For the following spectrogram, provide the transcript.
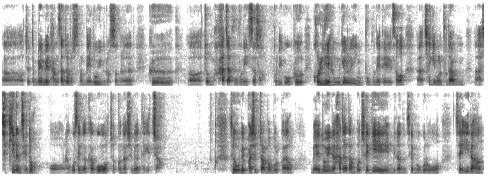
어, 어쨌든 매매 당사자로서는 매도인으로서는 그 어, 좀 하자 부분에 있어서 그리고 그 권리의 흠결인 부분에 대해서 아, 책임을 부담시키는 제도라고 생각하고 접근하시면 되겠죠. 제 580조 한번 볼까요? 매도인의 하자담보 책임이라는 제목으로 제1항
